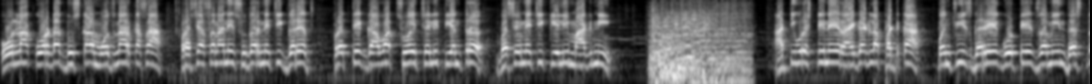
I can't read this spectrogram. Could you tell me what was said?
ओला कोरडा दुष्काळ मोजणार कसा? प्रशासनाने सुधारण्याची गरज. प्रत्येक गावात स्वयंचलित यंत्र बसवण्याची केली मागणी. अतिवृष्टीने रायगडला फटका. पंचवीस घरे गोटे जमीन धस्त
